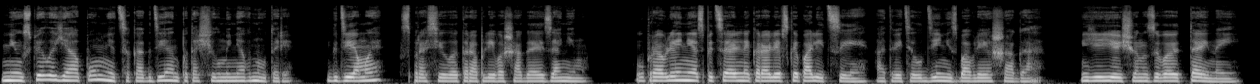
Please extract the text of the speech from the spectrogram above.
Не успела я опомниться, как Диан потащил меня внутрь. «Где мы?» — спросила, торопливо шагая за ним. «Управление специальной королевской полиции», — ответил Дин, избавляя шага. Ее еще называют тайной.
